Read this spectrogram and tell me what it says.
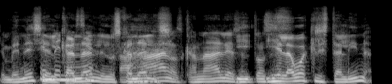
En Venecia, En el Venecia. canal, en los canales. en los canales. y, entonces, y el agua cristalina.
